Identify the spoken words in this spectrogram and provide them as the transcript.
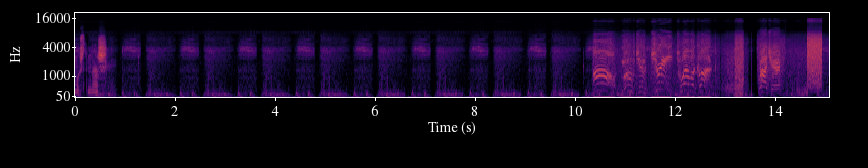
Может наш? Oh, move to tree, 12 o'clock. Roger. Ему идите Oh, сюда move уже. to tree, 12 o'clock. Roger. 12 o'clock. Soldier,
